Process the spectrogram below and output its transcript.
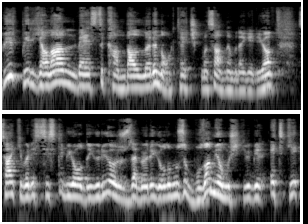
Büyük bir yalan ve skandalların ortaya çıkması anlamına geliyor. Sanki böyle sisli bir yolda yürüyoruz da böyle yolumuzu bulamıyormuş gibi bir etki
